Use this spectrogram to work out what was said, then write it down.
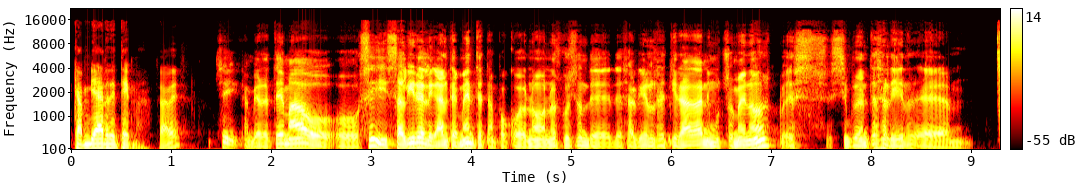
cambiar de tema, ¿sabes? Sí, cambiar de tema o, sí, salir elegantemente. Tampoco, no, es cuestión de, de, salir en retirada, ni mucho menos. Es simplemente salir. Eh,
